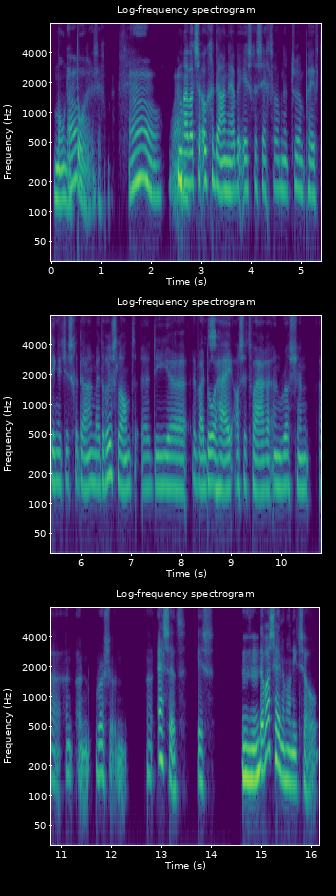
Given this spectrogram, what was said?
monitoren, Oh, zeg maar. oh, Maar wauw. wat ze ook gedaan hebben, is gezegd van eh, Trump heeft dingetjes gedaan met Rusland, eh, die, eh, waardoor hij als het ware een Russian, eh, een, een Russian eh, asset is. Mhm. Dat was helemaal niet zo.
